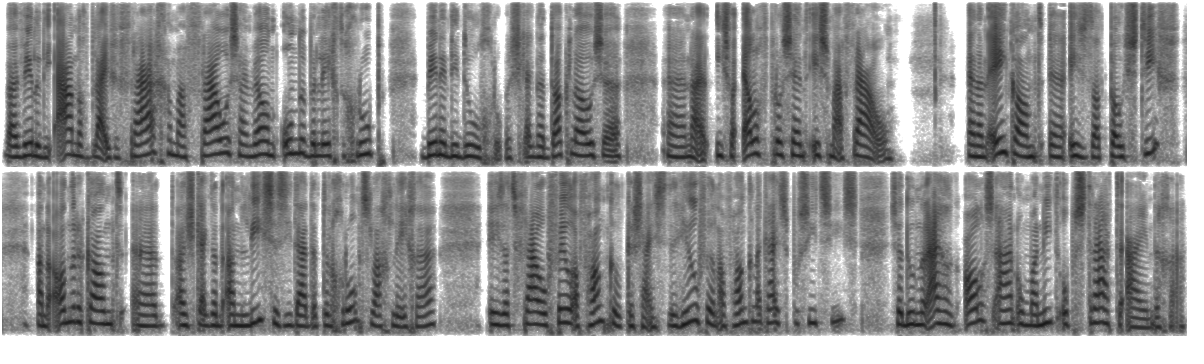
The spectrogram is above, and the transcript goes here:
wij willen die aandacht blijven vragen, maar vrouwen zijn wel een onderbelichte groep binnen die doelgroep. Als je kijkt naar daklozen, uh, nou, iets van 11% is maar vrouw. En aan één kant uh, is dat positief. Aan de andere kant, uh, als je kijkt naar de analyses die daar ten grondslag liggen, is dat vrouwen veel afhankelijker zijn. Ze zitten heel veel in afhankelijkheidsposities. Ze doen er eigenlijk alles aan om maar niet op straat te eindigen.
